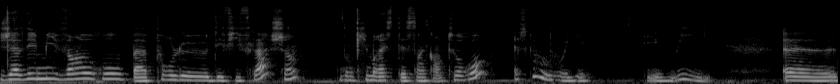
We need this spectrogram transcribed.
j'avais mis 20 euros bah, pour le défi flash. Hein. donc il me restait 50 euros. Est-ce que vous voyez? Et oui. Euh,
